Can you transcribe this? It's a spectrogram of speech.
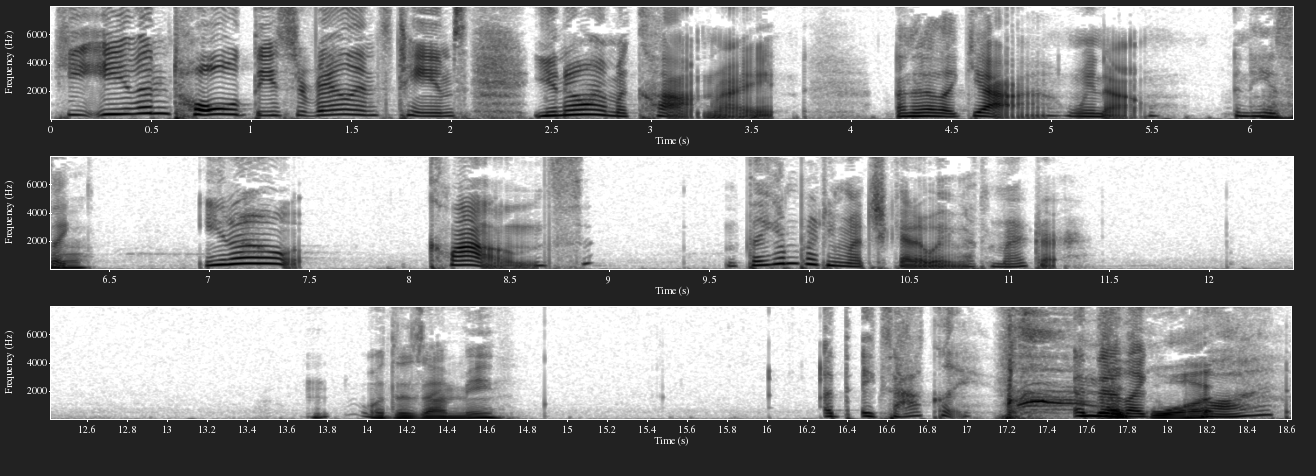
he even told these surveillance teams, You know, I'm a clown, right? And they're like, Yeah, we know. And he's like, Uh-huh. You know, clowns, they can pretty much get away with murder. What does that mean? Uh, exactly. And they're like, What? what?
